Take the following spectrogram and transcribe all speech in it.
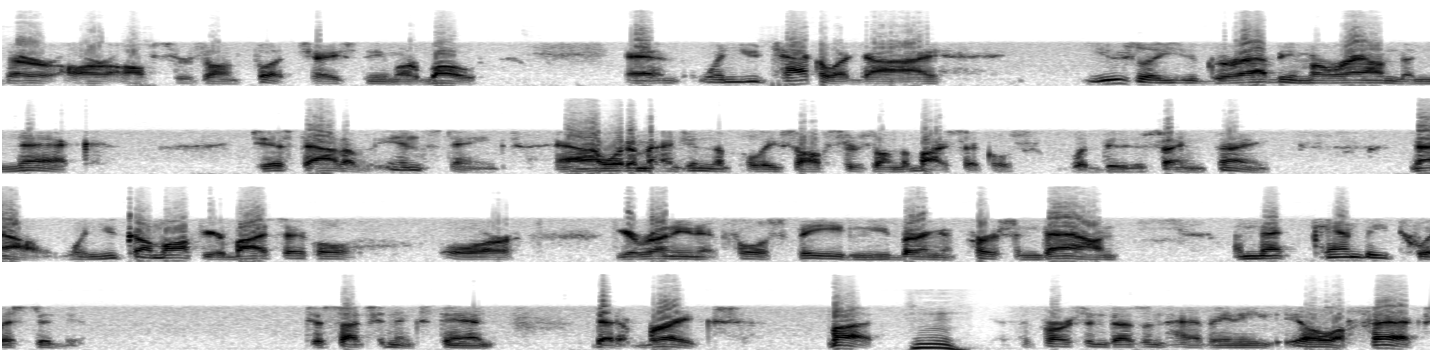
there are officers on foot chasing him, or both. And when you tackle a guy, usually you grab him around the neck just out of instinct. And I would imagine the police officers on the bicycles would do the same thing. Now, when you come off your bicycle or you're running at full speed and you bring a person down, a neck can be twisted to such an extent that it breaks. But Hmm. if the person doesn't have any ill effects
